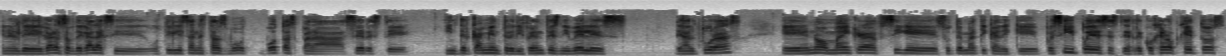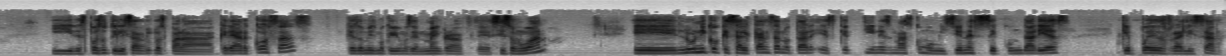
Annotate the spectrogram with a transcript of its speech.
en el de Guardians of the Galaxy utilizan estas bo- botas para hacer este intercambio entre diferentes niveles de alturas. Eh, no, Minecraft sigue su temática de que, pues sí, puedes este, recoger objetos y después utilizarlos para crear cosas, que es lo mismo que vimos en Minecraft eh, Season 1. Eh, lo único que se alcanza a notar es que tienes más como misiones secundarias que puedes realizar.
